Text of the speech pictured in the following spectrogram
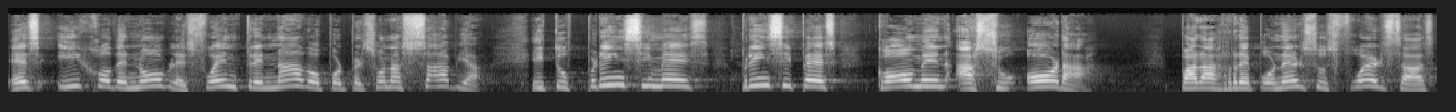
es hijo de nobles, fue entrenado por personas sabias y tus príncipes, príncipes comen a su hora para reponer sus fuerzas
